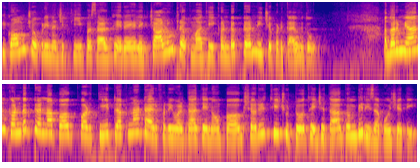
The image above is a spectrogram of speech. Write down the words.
ફિકોમ ચોકડી નજીકથી પસાર થઈ રહેલ એક ચાલુ ટ્રકમાંથી કંડક્ટર નીચે પટકાયો હતો. આ દરમિયાન કંડક્ટરના પગ પરથી ટ્રકના ટાયર ફરી વળતા તેનો પગ શરીરથી છૂટો થઈ જતા ગંભીર ઇજા પહોંચી હતી.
